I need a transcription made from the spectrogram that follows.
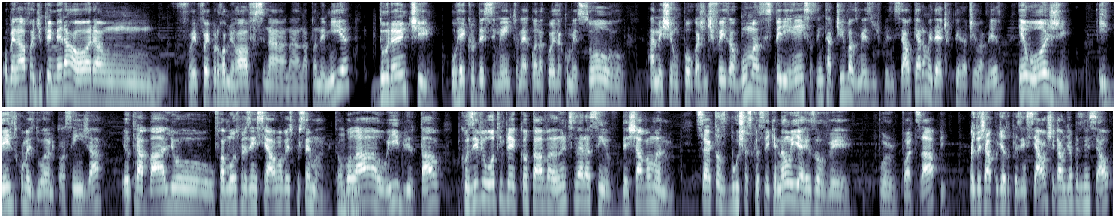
O B9 foi de primeira hora, um foi, foi pro home office na, na, na pandemia. Durante o recrudescimento, né? Quando a coisa começou, a mexer um pouco. A gente fez algumas experiências, tentativas mesmo de presencial, que era uma ideia tipo tentativa mesmo. Eu hoje, e desde o começo do ano, tô assim já, eu trabalho o famoso presencial uma vez por semana. Então uhum. vou lá, o híbrido e tal. Inclusive, o outro emprego que eu tava antes era assim, eu deixava, mano, certas buchas que eu sei que não ia resolver por WhatsApp. Eu deixava pro dia do presencial, chegava no dia presencial,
